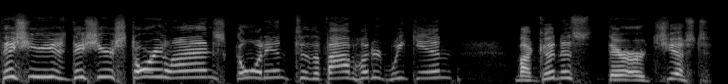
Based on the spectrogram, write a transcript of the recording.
this year's this year's storylines going into the 500 weekend my goodness, there are just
